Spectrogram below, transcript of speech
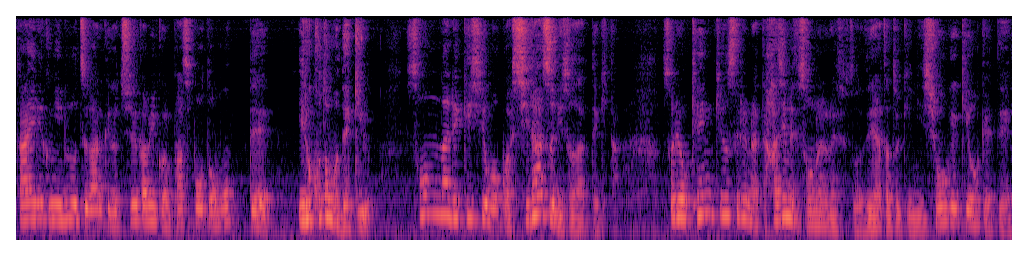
大陸にルーツがあるけど中華民国のパスポートを持っていることもできる。そんな歴史を僕は知らずに育ってきた。それを研究するようになって初めてそのような人と出会った時に衝撃を受けて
